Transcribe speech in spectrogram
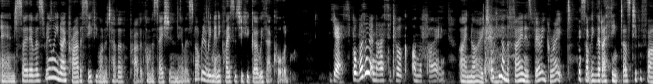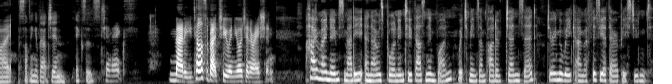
and so there was really no privacy if you wanted to have a private conversation. There was not really many places you could go with that cord. Yes, but wasn't it nice to talk on the phone? I know. Talking on the phone is very great. something that I think does typify something about Gen X's. Gen X. Madi, tell us about you and your generation. Hi, my name's Madi, and I was born in 2001, which means I'm part of Gen Z. During the week, I'm a physiotherapy student,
